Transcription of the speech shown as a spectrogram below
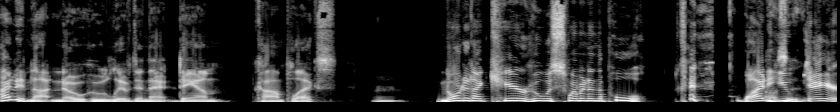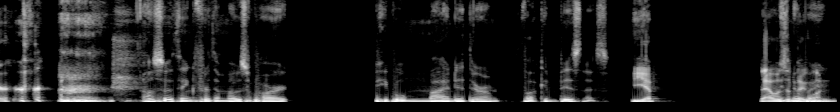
I did not know who lived in that damn complex, Mm. Nor did I care who was swimming in the pool. why do you care? I also think for the most part, people minded their own fucking business. Yep. That was a Nobody, big one.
